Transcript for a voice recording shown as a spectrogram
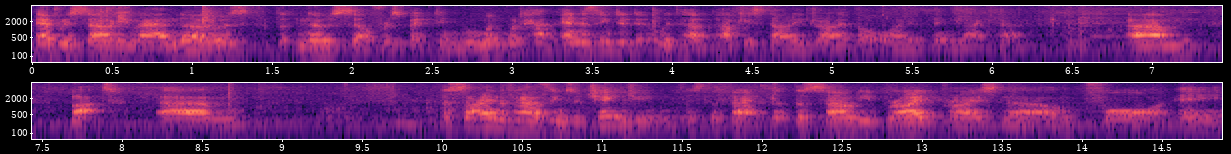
every Saudi man knows that no self-respecting woman would have anything to do with her Pakistani driver or anything like that. Um, but um, a sign of how things are changing is the fact that the Saudi bride price now for a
